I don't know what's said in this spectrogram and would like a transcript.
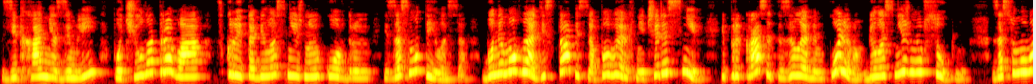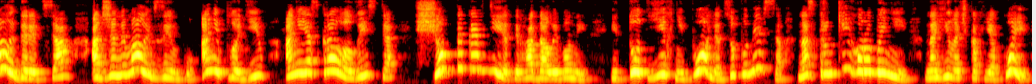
Зітхання землі почула трава, вкрита білосніжною ковдрою, і засмутилася, бо не могла дістатися поверхні через сніг і прикрасити зеленим кольором білосніжну сукню. Засумували деревця, адже не мали взимку ані плодів, ані яскравого листя. Що б таке вдіяти, гадали вони. І тут їхній погляд зупинився на стрункій горобині, на гілочках якої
